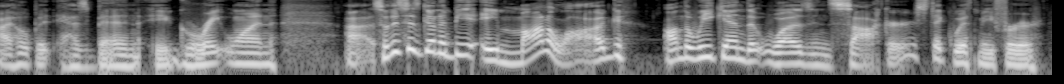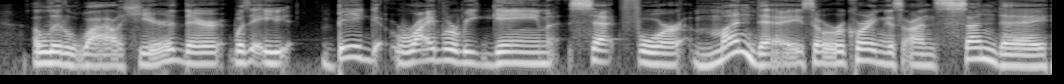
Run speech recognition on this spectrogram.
I hope it has been a great one. Uh, so, this is going to be a monologue on the weekend that was in soccer. Stick with me for a little while here. There was a big rivalry game set for Monday. So, we're recording this on Sunday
